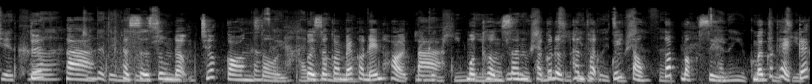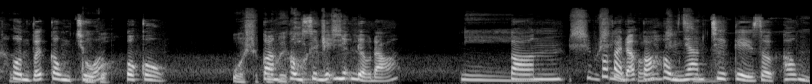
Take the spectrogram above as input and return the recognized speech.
Tuyết Kha thật sự rung động trước con rồi. Vừa giờ con bé còn đến hỏi ta, một thường dân phải có được thân phận quý tộc cấp bậc gì mới có thể kết hôn với công chúa, cô. cô. Con không suy nghĩ những điều đó. Con có phải đã có hồng nhan chi kỳ rồi không?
